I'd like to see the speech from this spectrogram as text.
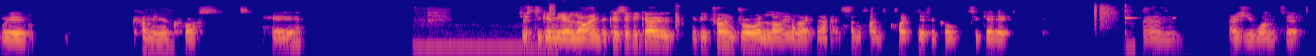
with coming across here, just to give me a line. Because if you go, if you try and draw a line like that, it's sometimes quite difficult to get it um, as you want it.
